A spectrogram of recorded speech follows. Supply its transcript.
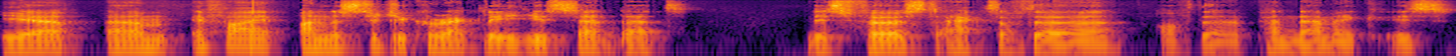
Yeah, um, if I understood you correctly, you said that this first act of the of the pandemic is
